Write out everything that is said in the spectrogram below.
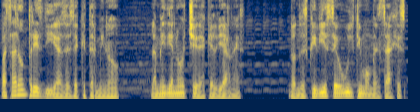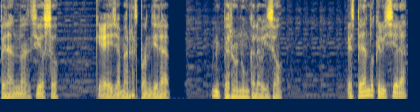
Pasaron tres días desde que terminó la medianoche de aquel viernes, donde escribí ese último mensaje esperando ansioso que ella me respondiera, pero nunca lo hizo. Esperando que lo hiciera,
